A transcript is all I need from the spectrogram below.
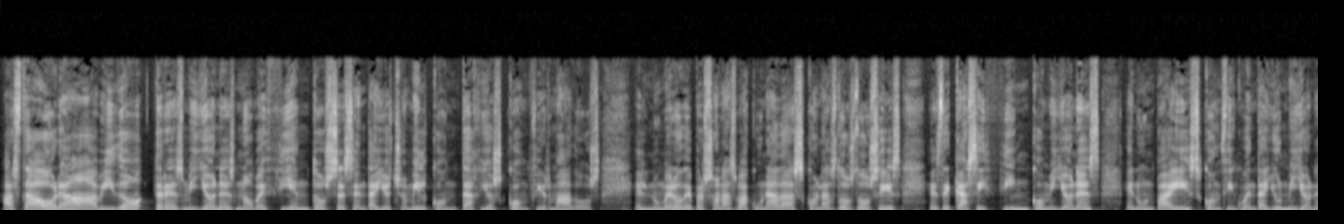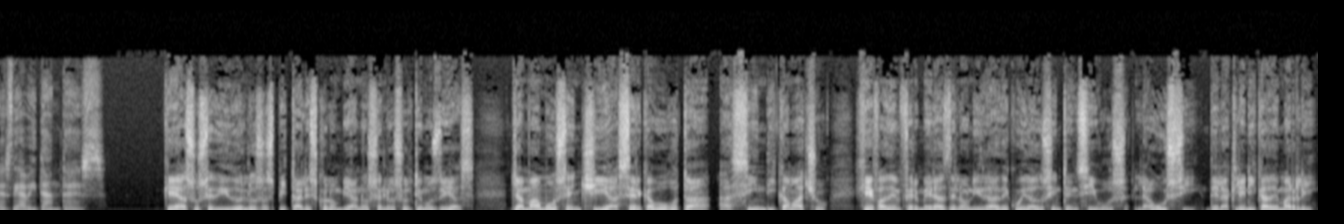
Hasta ahora ha habido 3.968.000 contagios confirmados. El número de personas vacunadas con las dos dosis es de casi 5 millones en un país con 51 millones de habitantes. ¿Qué ha sucedido en los hospitales colombianos en los últimos días? Llamamos en Chía, cerca de Bogotá, a Cindy Camacho, jefa de enfermeras de la Unidad de Cuidados Intensivos, la UCI, de la Clínica de Marlí.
